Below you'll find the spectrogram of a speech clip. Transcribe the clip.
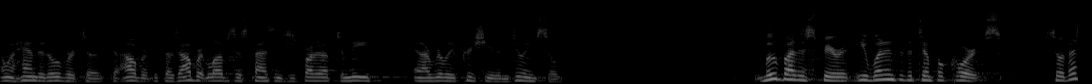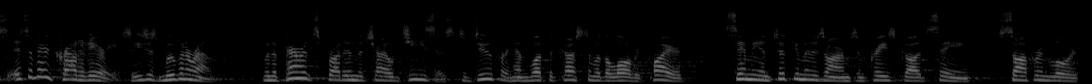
I'm going to hand it over to, to Albert because Albert loves this passage. He's brought it up to me, and I really appreciate him doing so. Moved by the Spirit, he went into the temple courts. So that's, it's a very crowded area. So he's just moving around. When the parents brought in the child Jesus to do for him what the custom of the law required, Simeon took him in his arms and praised God, saying, Sovereign Lord,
